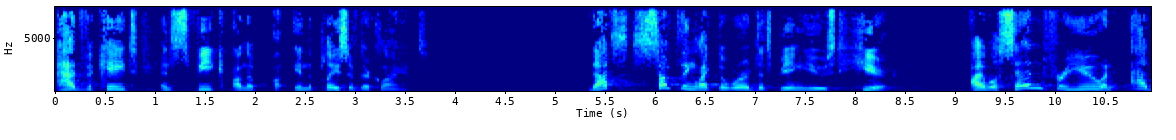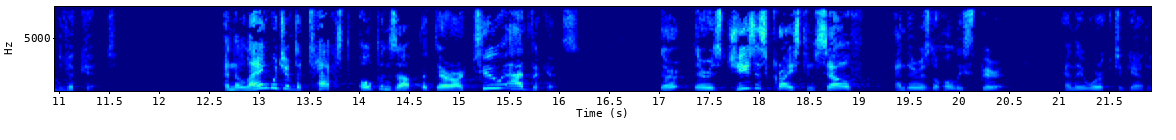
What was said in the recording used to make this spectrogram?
advocate and speak the, in the place of their client. That's something like the word that's being used here. I will send for you an advocate. And the language of the text opens up that there are two advocates there, there is Jesus Christ himself, and there is the Holy Spirit, and they work together.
